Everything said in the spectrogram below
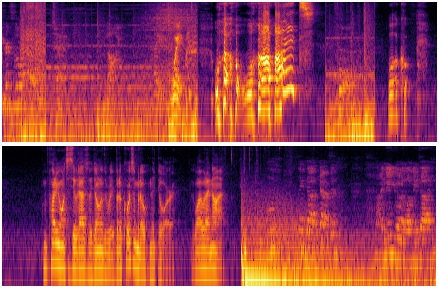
Secrets of the wormhole. Ten, nine, Wait. What? What? four. Well, of course. Part of me wants to see what happens if I don't know the way, but of course I'm gonna open the door. Why would I not? Oh, Thank God, Captain. I knew you wouldn't let me die.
